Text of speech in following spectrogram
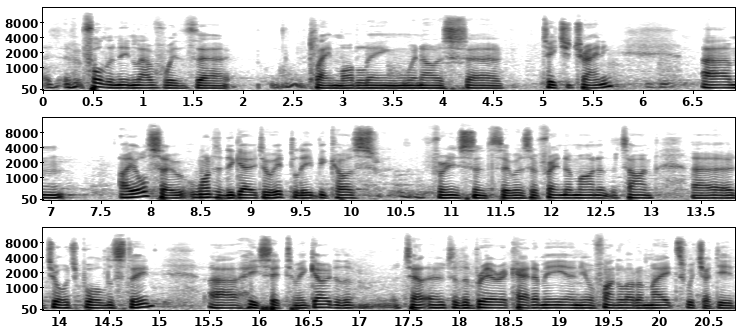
uh, fallen in love with uh, clay modelling when I was uh, teacher training. Um, I also wanted to go to Italy because, for instance, there was a friend of mine at the time, uh, George Baldessin. Uh, he said to me, "Go to the to, to the Brera Academy, and you'll find a lot of mates," which I did.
